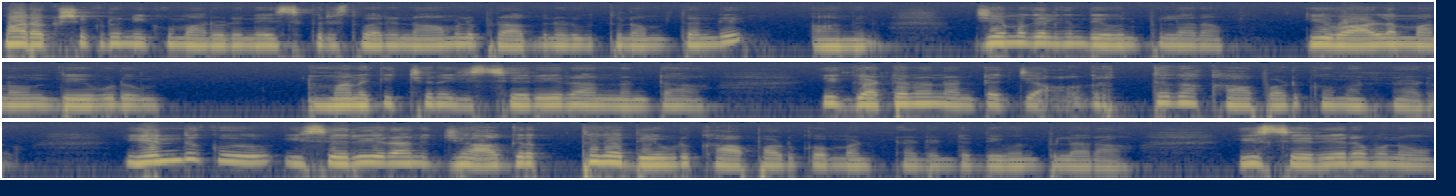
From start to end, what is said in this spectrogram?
మా రక్షకుడు నీ కుమారుడు నేసుక్రీస్తు వారి నామలు ప్రార్థన అడుగుతున్నాం తండ్రి ఆమెను. జీమ కలిగిన దేవుని పిల్లారా ఇవాళ మనం దేవుడు మనకిచ్చిన ఈ శరీరాన్నంట ఈ ఘటననంట జాగ్రత్తగా కాపాడుకోమంటున్నాడు. ఎందుకు ఈ శరీరాన్ని జాగ్రత్తగా దేవుడు కాపాడుకోమంటున్నాడంటే దేవుని పిల్లరా ఈ శరీరమును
